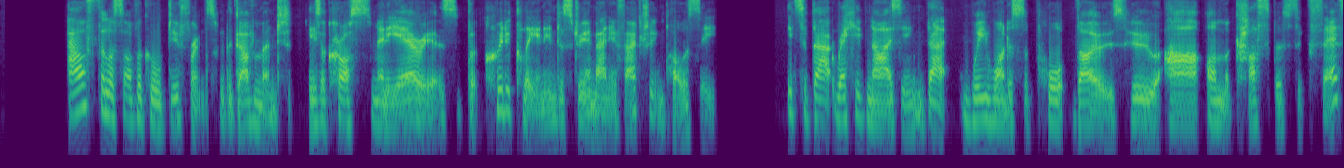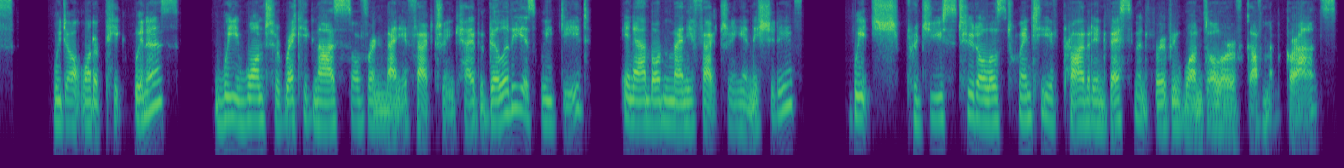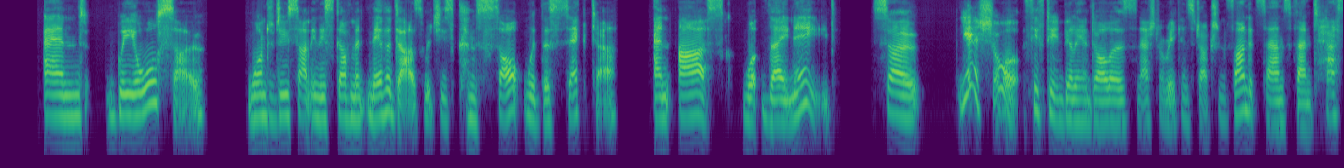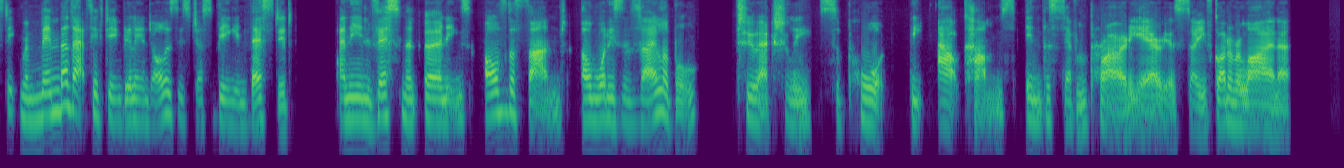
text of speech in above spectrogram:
Our philosophical difference with the government is across many areas, but critically in industry and manufacturing policy. It's about recognizing that we want to support those who are on the cusp of success. We don't want to pick winners. We want to recognize sovereign manufacturing capability as we did in our modern manufacturing initiative, which produced $2.20 of private investment for every $1 of government grants. And we also want to do something this government never does, which is consult with the sector and ask what they need. So, yeah, sure, $15 billion National Reconstruction Fund. It sounds fantastic. Remember that $15 billion is just being invested, and the investment earnings of the fund are what is available to actually support the outcomes in the seven priority areas. So, you've got to rely on a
